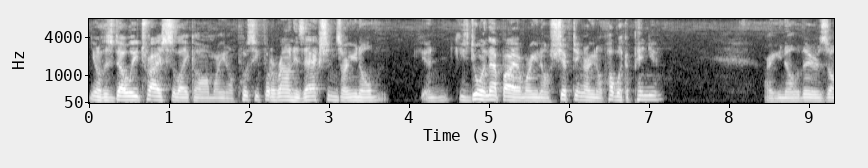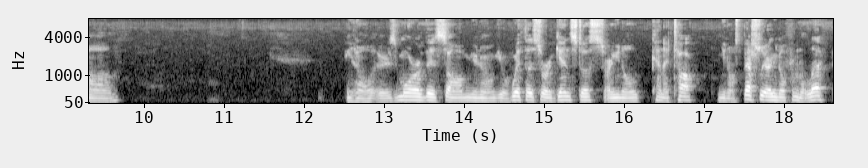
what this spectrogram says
you know, this devil he tries to like um, or you know, pussyfoot around his actions, or you know, and he's doing that by um, or you know, shifting, or you know, public opinion, or you know, there's um you know, there's more of this, um, you know, you're with us or against us, or, you know, kind of talk, you know, especially, or, you know, from the left.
